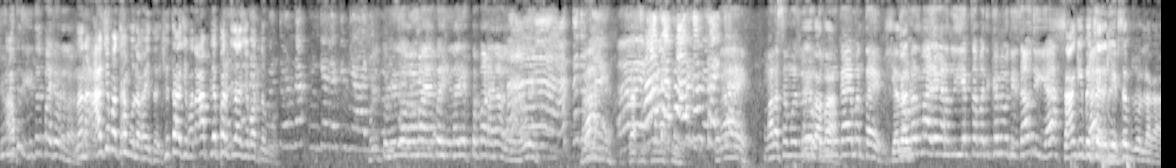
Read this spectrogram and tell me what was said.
ठेवून इथं- इथंच पाय ठेवलेला नाही नाही, अजिबात थांबू नका इथं. हिथं अजिबात आपल्या पार्टीत अजिबात नको. गेले म्हणजे तुम्ही दोघं माझ्या बहिणीला एकटं पाडायला होय? नाही मला समजलं ए नव्हतं बाबा. म्हणून काय म्हणताय? शेला- एवढंच माझ्या घरातली एक चपाती कमी होती जाऊ दे घ्या सांगी बेचारे नीट समजून लागा.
